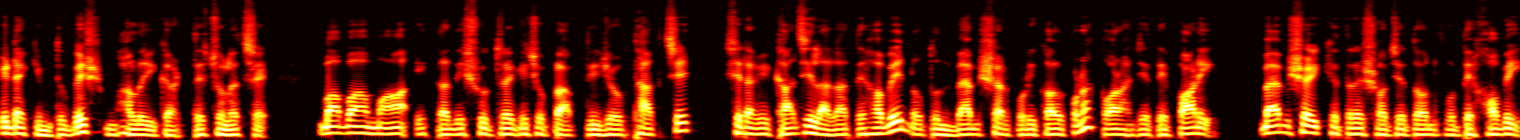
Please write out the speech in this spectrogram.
এটা কিন্তু বেশ ভালোই কাটতে চলেছে। বাবা, মা ইত্যাদি সূত্রে কিছু প্রাপ্তিযোগ থাকছে। সেটাকে কাজে লাগাতে হবে। নতুন ব্যবসার পরিকল্পনা করা যেতে পারে। ব্যবসায়িক ক্ষেত্রে সচেতন হতে হবে।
